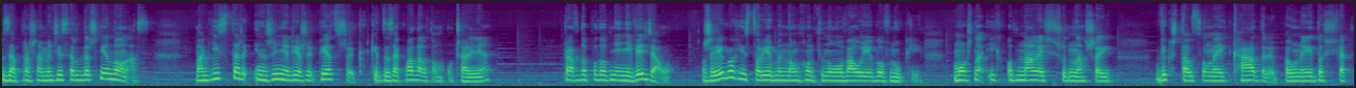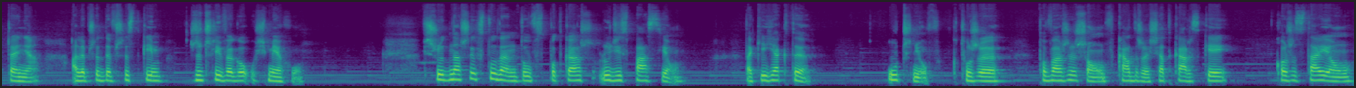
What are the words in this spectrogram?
zapraszamy Cię serdecznie do nas. Magister inżynier Jerzy Pietrzyk, kiedy zakładał tą uczelnię, prawdopodobnie nie wiedział, że jego historię będą kontynuowały jego wnuki. Można ich odnaleźć wśród naszej wykształconej kadry, pełnej doświadczenia, ale przede wszystkim życzliwego uśmiechu. Wśród naszych studentów spotkasz ludzi z pasją, takich jak ty, uczniów, którzy towarzyszą w kadrze siatkarskiej, korzystają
